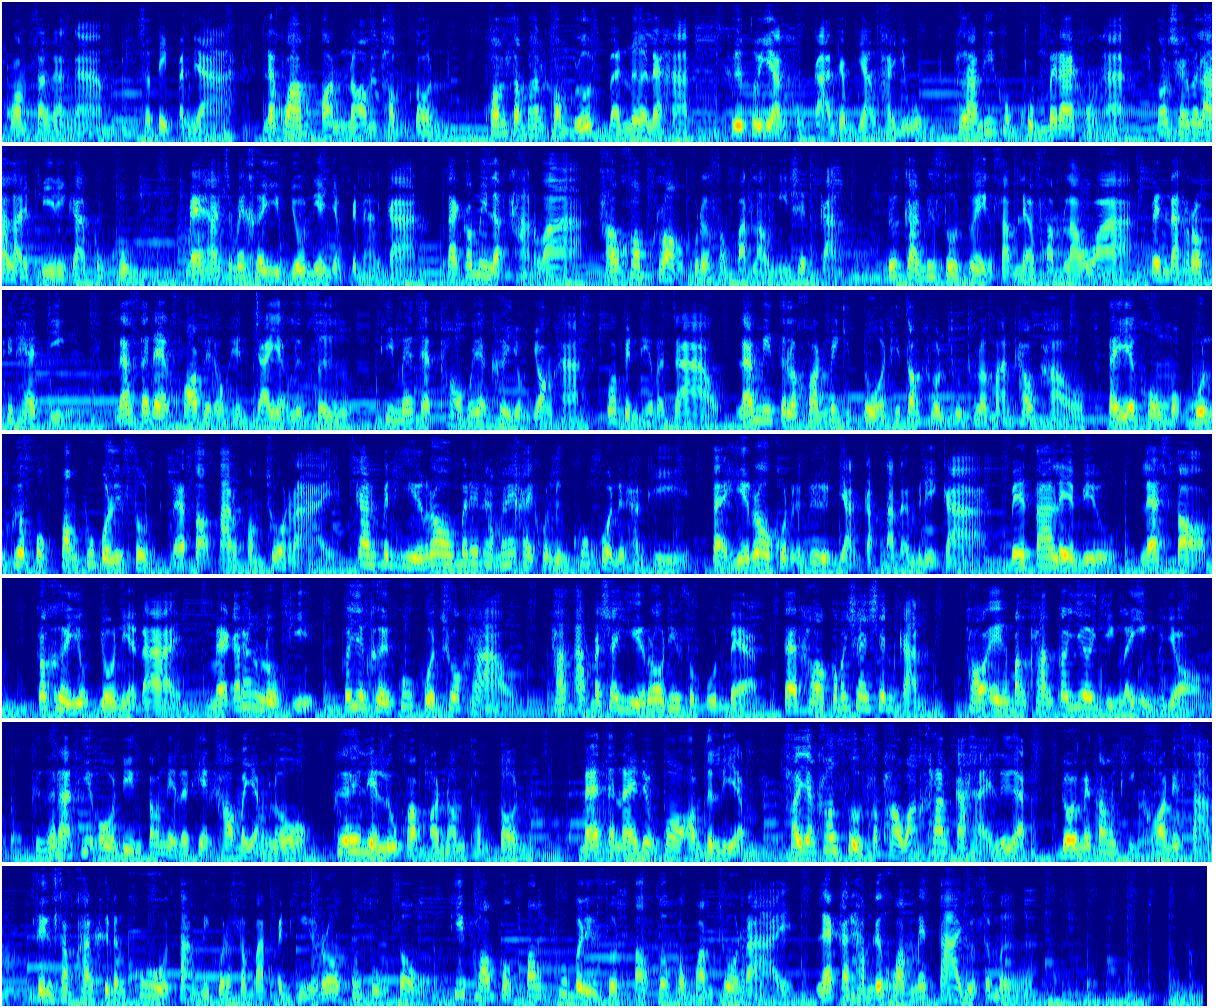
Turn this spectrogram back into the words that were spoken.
ความสง่างาม สติปัญญา และความอ่อนน้อมถ่อมตน ความสัมพันธ์ของบรูซแบนเนอร์และฮักคือตัวอย่างของการยับยั้งพายุ พลังที่ควบคุมไม่ได้ของฮักต้องใช้เวลาหลายปีในการควบคุม แม้ฮักจะไม่เคยหยิบโยเนียอย่างเป็นทางการ แต่ก็มีหลักฐานว่าเขาครอบครองคุณสมบัติเหล่านี้เช่นกันด้วยการพิสูจน์ตัวเองซ้ำแล้วซ้ำเล่าว่าเป็นนักรบที่แท้จริง และแสดงความเห็นอกเห็นใจอย่างลึกซึ้ง ที่แม้แต่ทองก็ยังเคยยกย่องฮักว่าเป็นเทพเจ้า และมีตัวละครไม่กี่ตัวที่ต้องทนทุกข์ทรมานเท่าเขา แต่ยังคงหมกมุ่นเพื่อปกป้องผู้บริสุทธิ์และต่อต้านความชั่วร้าย การเป็นฮีโร่ไม่ได้ทำให้ใครคนหนึ่งคู่ควรในทันที แต่ฮีโร่คนอื่นๆ อย่างกัปตันอเมริกา เบต้าเลบิล และสตอมก็เคยยกโยเนียได้ แม้กระทั่งโลกิก็ยังเคยคู่ควรชั่วคราว ทั้งอาจไม่ใช่ฮีโร่ที่สมบูรณ์แบบ แต่ทอก็ไม่ใช่เช่นกัน ทอเองบางครั้งก็เย่อหยิ่งและหยิ่งพยอง ถึงขนาดที่โอดินต้องเนรเทศเขามาอย่างโลก เพื่อให้เรียนรู้ความอ่อนน้อมถ่อมตน แม้แต่ใน The War of the Liam เขายังเข้าสู่สภาวะคลั่งกระหายเลือด โดยไม่ต้องทิ้งคอนด้ซ้ำสิ่งสำคัญคือทั้งคู่ต่างมีคุณสมบัติเป็นฮีโร่ผู้สูงส่งที่พร้อมปกป้องผู้บริสุทธิ์ต่อสู้กับความชั่วร้าย และกระทำด้วยความเมตตาอยู่เสมอ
